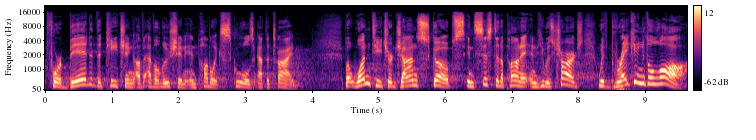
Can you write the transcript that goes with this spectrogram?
forbid the teaching of evolution in public schools at the time. But one teacher, John Scopes, insisted upon it and he was charged with breaking the law.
